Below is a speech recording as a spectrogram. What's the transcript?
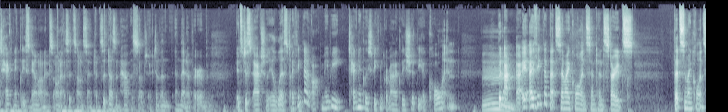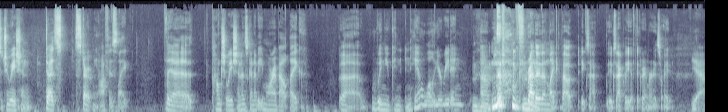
technically stand on its own as its own sentence. It doesn't have a subject and then and then a verb. It's just actually a list. I think that uh, maybe technically speaking, grammatically should be a colon. But I, I, I think that that semicolon sentence starts, that semicolon situation does start me off as like the punctuation is going to be more about like uh, when you can inhale while you're reading, um, rather than like about exact exactly if the grammar is right. yeah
